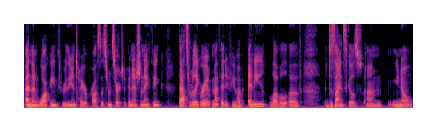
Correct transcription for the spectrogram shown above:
and then walking through the entire process from start to finish. And I think that's a really great method if you have any level of design skills, um, you know,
